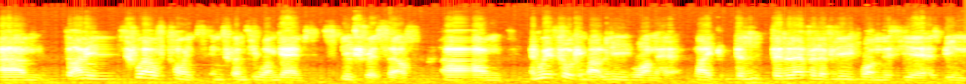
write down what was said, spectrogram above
Um, but I mean, 12 points in 21 games speaks for itself. Um, and we're talking about League One here. Like the the level of League One this year has been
